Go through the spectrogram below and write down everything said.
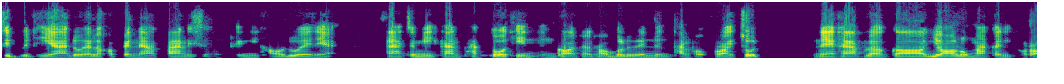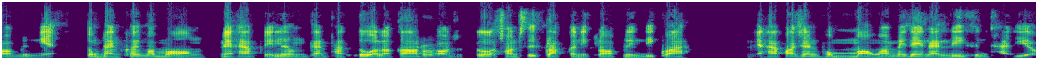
จิตวิทยาด้วยแล้วก็เป็นแนวต้านในเชิงของเทคนิคด้วยเนี่ยอาจจะมีการพักตัวทีหนึ่งก่อนแถวๆบริเวณ 1,600 จุดนะครับแล้วก็ย่อลงมากันอีกรอบหนึ่งเนี่ยตรงนั้นค่อยมามองนะครับในเรื่องของการพักตัวแล้วก็รอรอช้อนซื้อกลับกันอีกรอบหนึ่งดีกว่านะครับเพราะฉะนั้นผมมองว่าไม่ได้แรนลี่ขึ้นขาเดียว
